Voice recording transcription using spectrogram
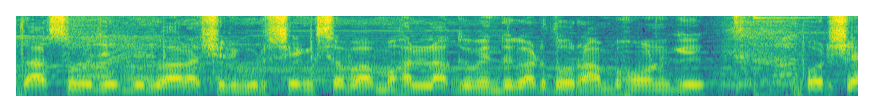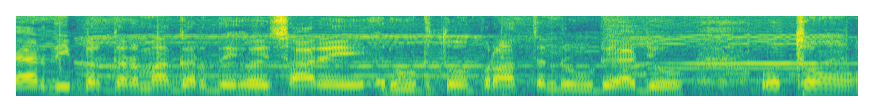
10 ਵਜੇ ਗੁਰਦੁਆਰਾ ਸ੍ਰੀ ਗੁਰੂ ਸਿੰਘ ਸਭਾ ਮੁਹੱਲਾ ਗੋਬਿੰਦਗੜ੍ਹ ਤੋਂ ਆਰੰਭ ਹੋਣਗੇ ਔਰ ਸ਼ਹਿਰ ਦੀ ਪਰਿਕਰਮਾ ਕਰਦੇ ਹੋਏ ਸਾਰੇ ਰੂਟ ਤੋਂ ਪੁਰਾਤਨ ਰੂਟ ਆ ਜੋ, ਉੱਥੋਂ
